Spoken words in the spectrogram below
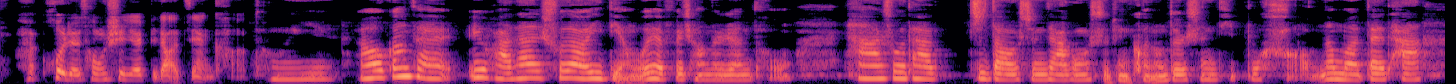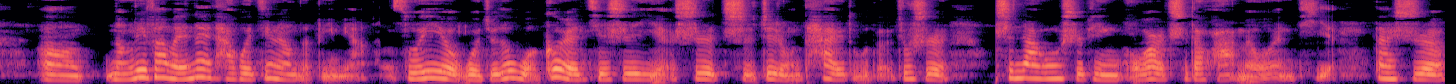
或者同时也比较健康。同意。然后刚才玉华他说到一点，我也非常的认同。他说他知道深加工食品可能对身体不好，那么在他呃能力范围内，他会尽量的避免。所以我觉得我个人其实也是持这种态度的，就是深加工食品偶尔吃的话没有问题，但是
